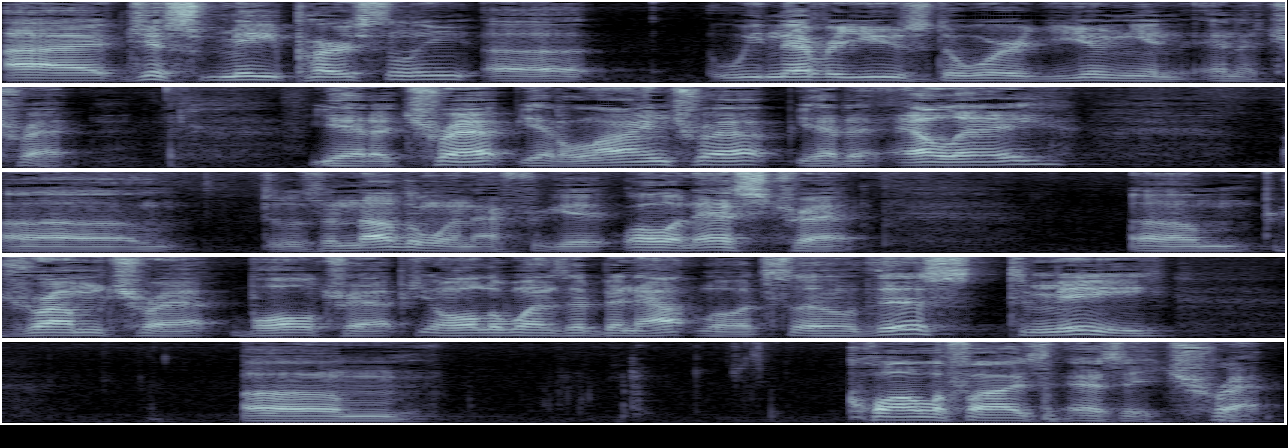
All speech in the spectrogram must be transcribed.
I just me personally, uh, we never used the word union in a trap. You had a trap, you had a line trap, you had an LA. Um, there was another one I forget. Oh, an S trap, um, drum trap, ball trap. You know, all the ones that have been outlawed. So this, to me, um, qualifies as a trap.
